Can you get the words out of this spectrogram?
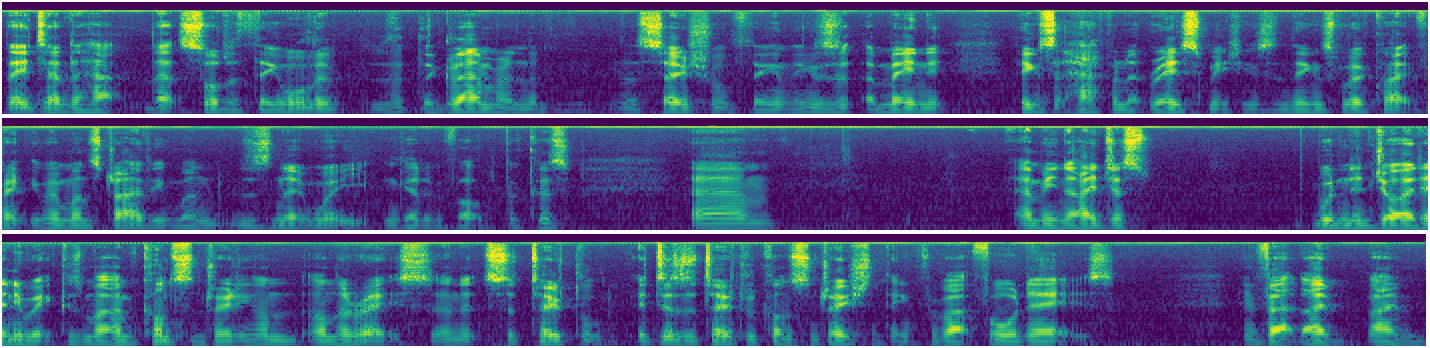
they tend to have that sort of thing. All the, the, the glamour and the the social thing, things are mainly things that happen at race meetings and things where, quite frankly, when one's driving, one there's no way you can get involved because, um, I mean, I just wouldn't enjoy it anyway because I'm concentrating on, on the race and it's a total it is a total concentration thing for about four days. In fact, I I'm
